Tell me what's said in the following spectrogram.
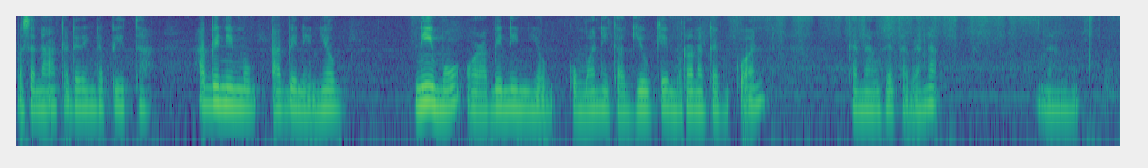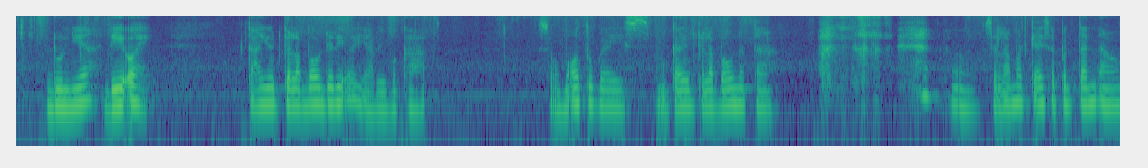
Basta naa ka daring dapita. Abi nimo abi ninyo nimo or abi ninyo kung man kag mura na kag kanang sa tagana ng dunya di oy kayod kalabaw diri oy abi ba ka So, mao to guys. Magkayod kalabaw na ta. oh, salamat kay sa pagtanaw.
